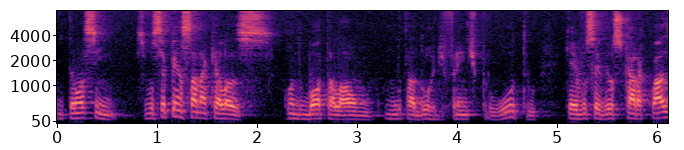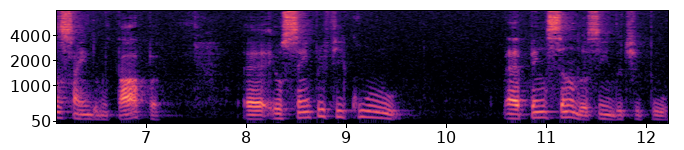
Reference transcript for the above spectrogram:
Então, assim, se você pensar naquelas. Quando bota lá um, um lutador de frente para o outro, que aí você vê os caras quase saindo no tapa, é, eu sempre fico é, pensando assim, do tipo,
